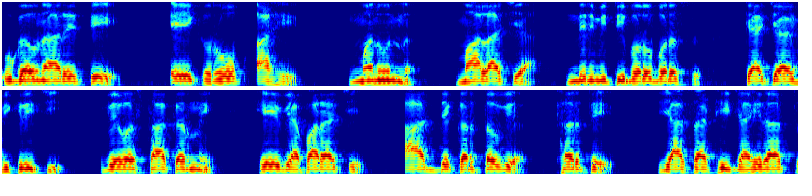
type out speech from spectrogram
उगवणारे ते एक रोप आहे. म्हणून मालाच्या निर्मितीबरोबरच त्याच्या विक्रीची व्यवस्था करणे हे व्यापाराचे आद्य कर्तव्य ठरते. यासाठी जाहिरात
